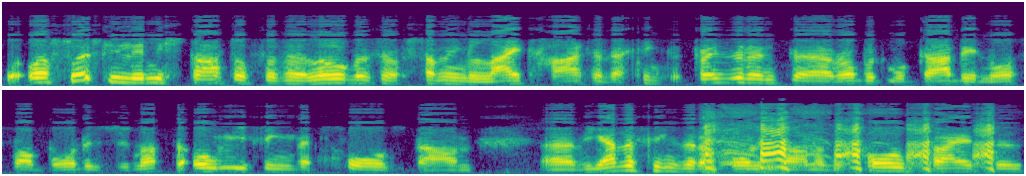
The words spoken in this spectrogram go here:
Well, firstly, let me start off with a little bit of something light-hearted. I think the President uh, Robert Mugabe, North of our borders, is not the only thing that falls down. Uh, the other things that are falling down are the coal prices,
